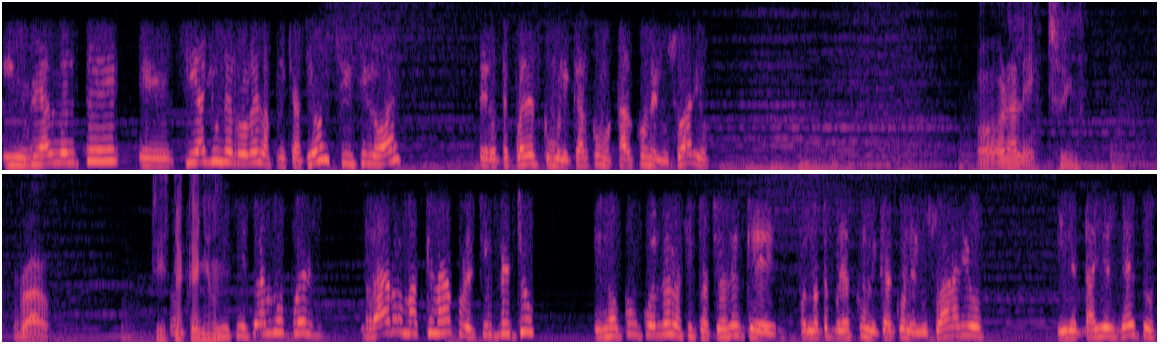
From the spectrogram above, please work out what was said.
y realmente eh, sí hay un error en la aplicación, sí, sí lo hay, pero te puedes comunicar como tal con el usuario. Órale. Sí, Wow. Sí está Entonces, cañón. sí es algo pues raro, más que nada por el simple hecho que no concuerda la situación en que pues no te podías comunicar con el usuario y detalles de esos.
